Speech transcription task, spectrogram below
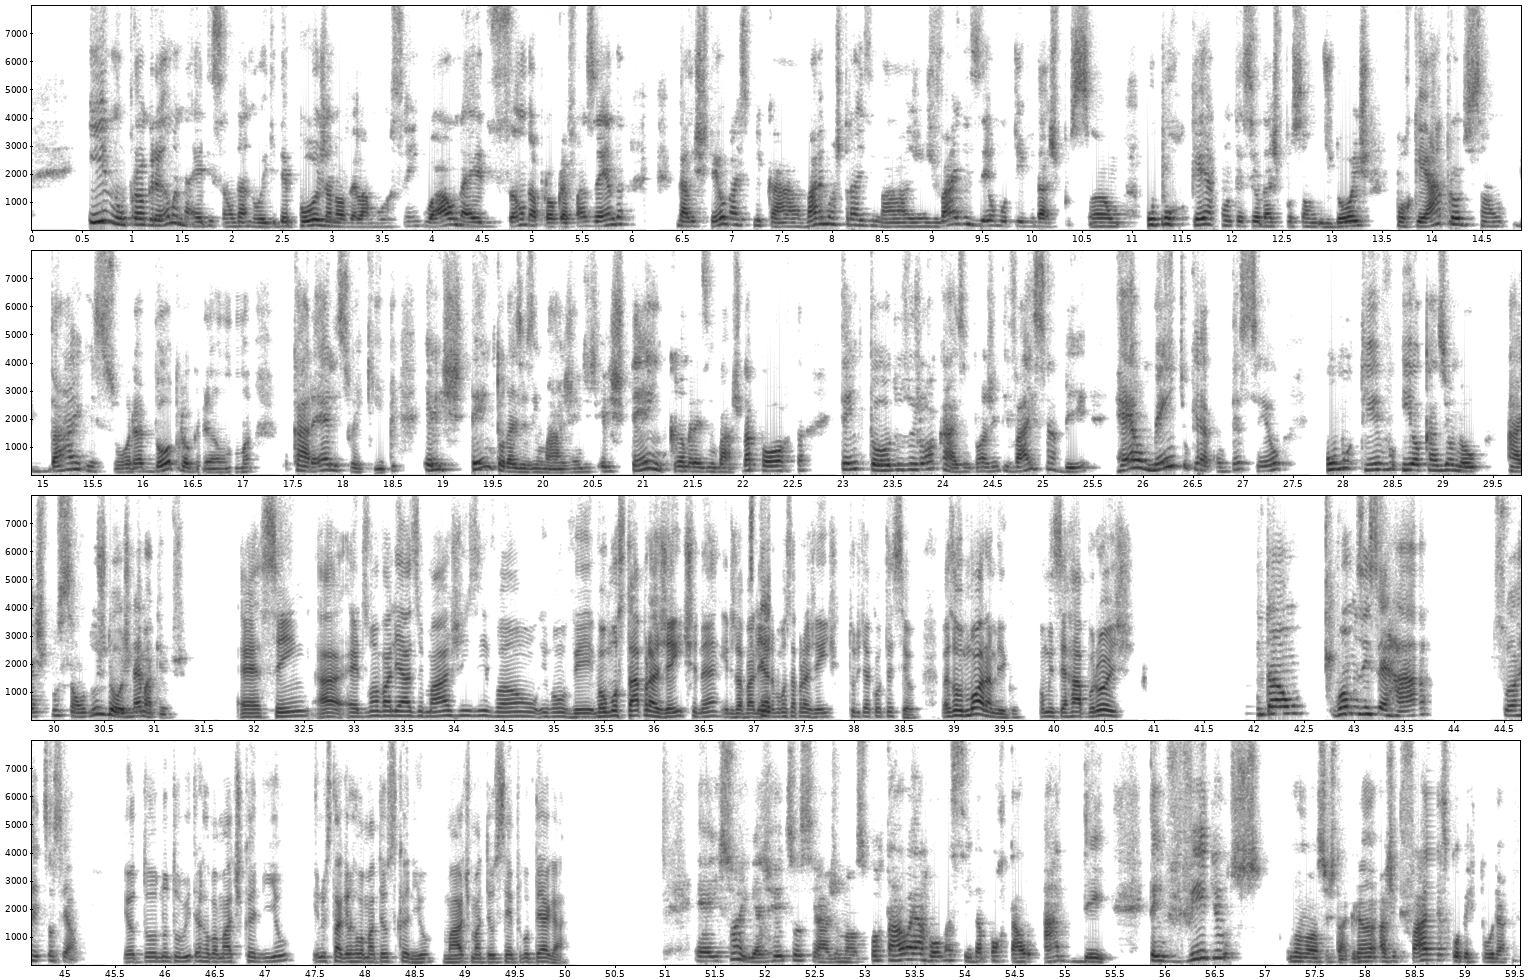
E no programa, na edição da noite, depois da novela Amor Sem Igual, na edição da própria Fazenda, Galisteu vai explicar, vai mostrar as imagens, vai dizer o motivo da expulsão, o porquê aconteceu da expulsão dos dois, porque a produção da emissora, do programa, o Carelli e sua equipe, eles têm todas as imagens, eles têm câmeras embaixo da porta, tem todos os locais. Então a gente vai saber realmente o que aconteceu, o motivo e ocasionou a expulsão dos dois, né, Matheus? É, sim. eles vão avaliar as imagens e vão, e vão ver, vão mostrar pra gente, né? Eles avaliaram, sim. vão mostrar pra gente tudo que aconteceu. Mas vamos embora, amigo? Vamos encerrar por hoje? Então, vamos encerrar sua rede social. Eu tô no Twitter, arroba Canil, e no Instagram, arroba Matheus Canil. Mate Matheus sempre com TH. É isso aí. As redes sociais do nosso portal é arroba siga portal AD. Tem vídeos no nosso Instagram. A gente faz cobertura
